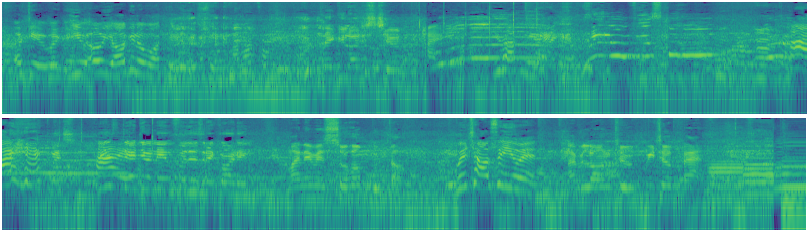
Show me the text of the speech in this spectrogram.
Okay, look, you, oh, y'all gonna walk into the scene. Like we'll all just cheer. You have to. Hi. Please Hi. state your name for this recording. My name is Soham Gupta. Which house are you in? I belong to Peter Pan. Oh.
